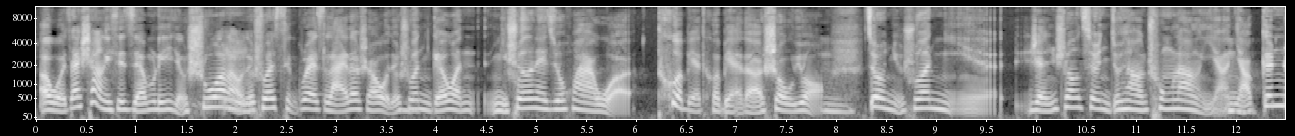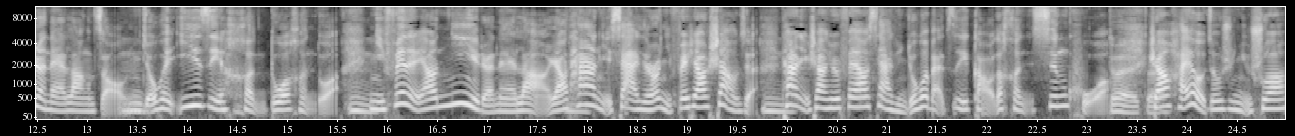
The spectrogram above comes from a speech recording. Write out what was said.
呃，我在上一期节目里已经说了，我就说请 Grace 来的时候，我就说你给我你说的那句话，我。特别特别的受用，就是你说你人生其实你就像冲浪一样，你要跟着那浪走，你就会 easy 很多很多。你非得要逆着那浪，然后他让你下去的时候，你非是要上去；他让你上去非要下去，你就会把自己搞得很辛苦。对。然后还有就是你说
